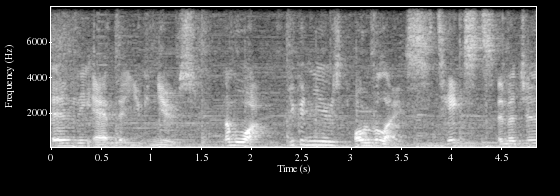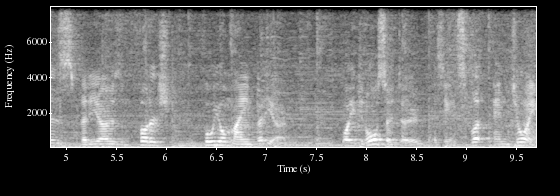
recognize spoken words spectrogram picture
in the app that you can use. Number one, you can use overlays, texts, images, videos and footage for your main video. What you can also do is you can split and join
